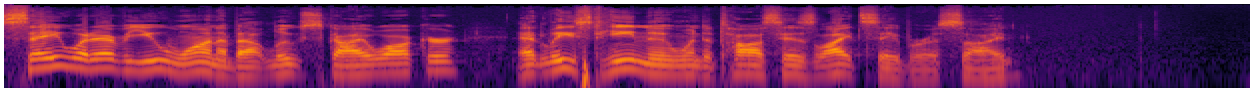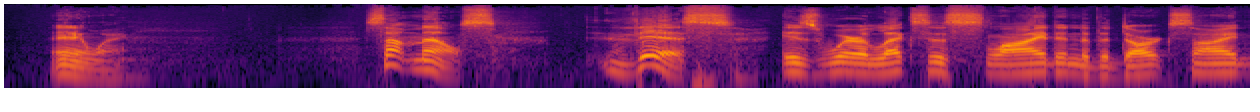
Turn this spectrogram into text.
Say whatever you want about Luke Skywalker, at least he knew when to toss his lightsaber aside. Anyway, something else. This is where Lex's slide into the dark side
